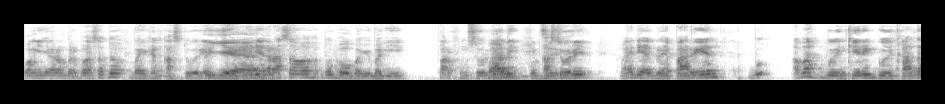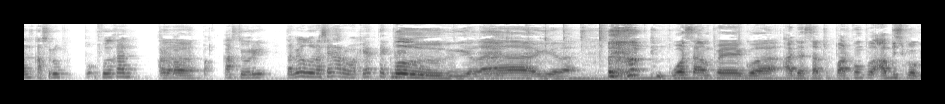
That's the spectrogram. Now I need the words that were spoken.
wanginya orang berpuasa tuh bagaikan kasturi. Iya. Jadi dia ngerasa oh gue mau bagi-bagi parfum surga Parfum nih kasturi. Makanya dia leparin bu, apa guling kiri guling kanan kasur full kan aroma pa- kasturi. Tapi lu rasain aroma ketek. nih. Buh, gila, gila. gua sampai gua ada satu parfum tuh abis gua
